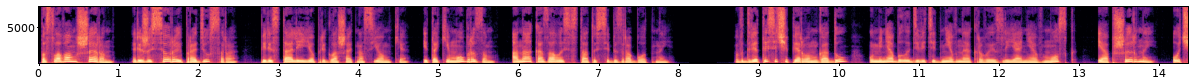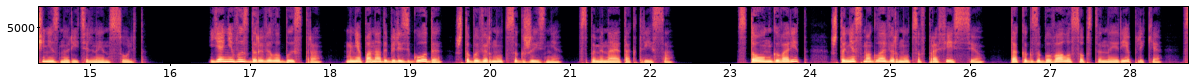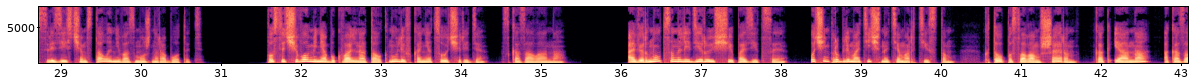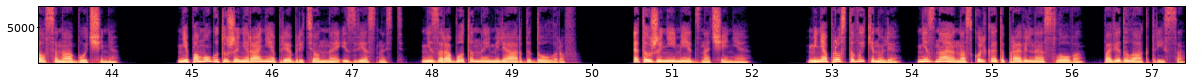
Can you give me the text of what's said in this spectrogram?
По словам Шерон, режиссера и продюсера перестали ее приглашать на съемки, и таким образом она оказалась в статусе безработной. В 2001 году у меня было девятидневное кровоизлияние в мозг и обширный, очень изнурительный инсульт. Я не выздоровела быстро, мне понадобились годы, чтобы вернуться к жизни, вспоминает актриса. Стоун говорит, что не смогла вернуться в профессию, так как забывала собственные реплики, в связи с чем стало невозможно работать. После чего меня буквально оттолкнули в конец очереди, сказала она. А вернуться на лидирующие позиции очень проблематично тем артистам, кто, по словам Шерон, как и она, оказался на обочине. Не помогут уже не ранее приобретенная известность, незаработанные миллиарды долларов. Это уже не имеет значения. Меня просто выкинули, не знаю, насколько это правильное слово, поведала актриса.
